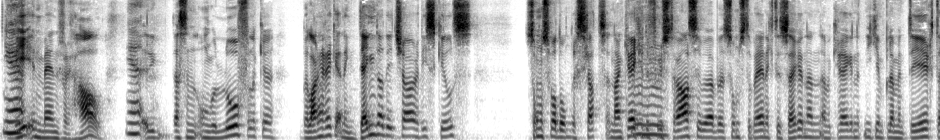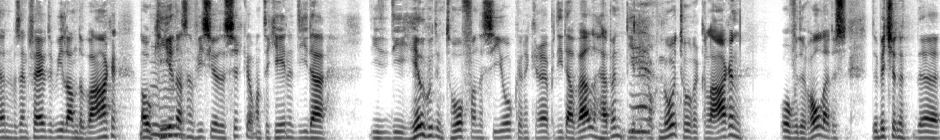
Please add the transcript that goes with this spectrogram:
mee in mijn verhaal? Dat is een ongelooflijke belangrijk. En ik denk dat HR die skills soms wat onderschat. En dan krijg je de mhm. frustratie, we hebben soms te weinig te zeggen en, we krijgen het niet geïmplementeerd en we zijn het vijfde wiel aan de wagen. Maar ook hier, mhm. dat is een vicieuze cirkel, want degenen die, dat, die, die heel goed in het hoofd van de CEO kunnen kruipen, die dat wel hebben, die hebben nog nooit horen klagen over de rol. Hè. Dus een beetje het, de,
